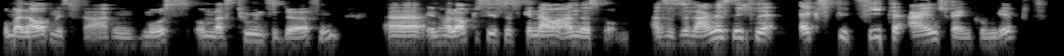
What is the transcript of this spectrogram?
um Erlaubnis fragen muss, um was tun zu dürfen. Äh, in Holocracy ist es genau andersrum. Also solange es nicht eine explizite Einschränkung gibt,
